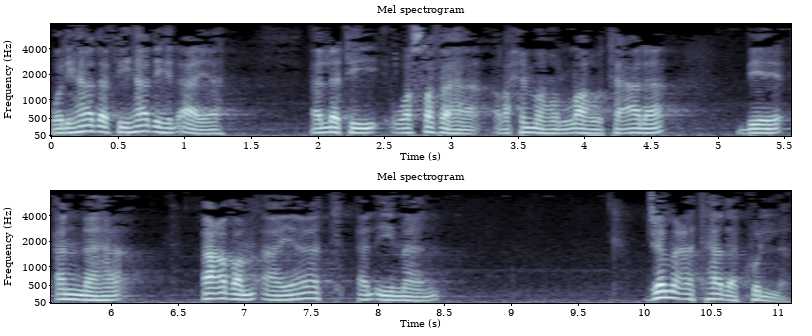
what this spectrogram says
ولهذا في هذه الآية التي وصفها رحمه الله تعالى بأنها أعظم آيات الإيمان. جمعت هذا كله.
